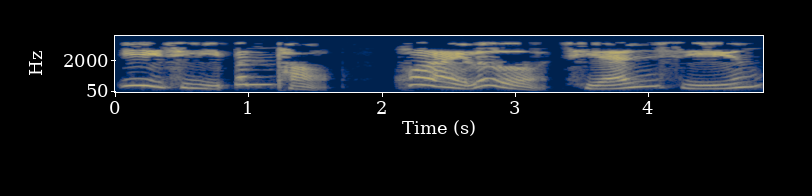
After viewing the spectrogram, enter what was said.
一起奔跑，快乐前行。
